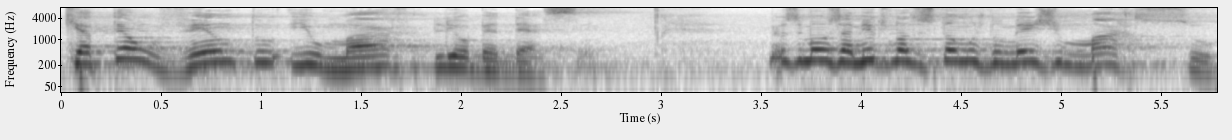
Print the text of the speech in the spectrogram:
que até o vento e o mar lhe obedecem? Meus irmãos e amigos, nós estamos no mês de março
